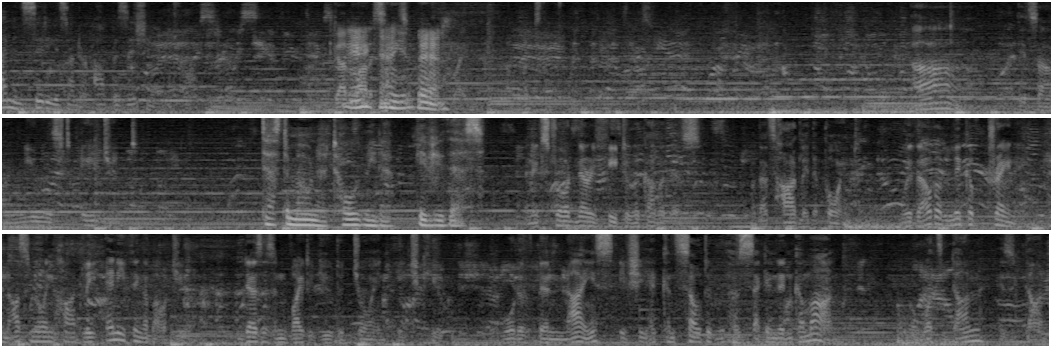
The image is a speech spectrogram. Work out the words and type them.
Diamond City is under opposition control. Got a Yeah, lot of sense get right. Ah, it's our newest agent. Desdemona told me to give you this. An extraordinary feat to recover this. But that's hardly the point. Without a lick of training, and us knowing hardly anything about you, Des has invited you to join HQ. It would have been nice if she had consulted with her second in command. But what's done is done.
